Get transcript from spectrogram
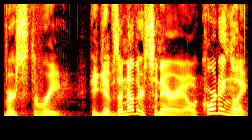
Verse 3, he gives another scenario. Accordingly,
